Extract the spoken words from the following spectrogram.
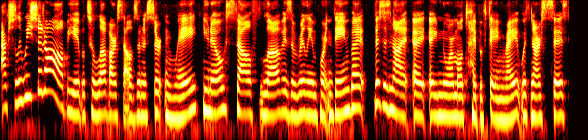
actually, we should all be able to love ourselves in a certain way. You know, self love is a really important thing, but this is not a, a normal type of thing, right? With narcissists,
